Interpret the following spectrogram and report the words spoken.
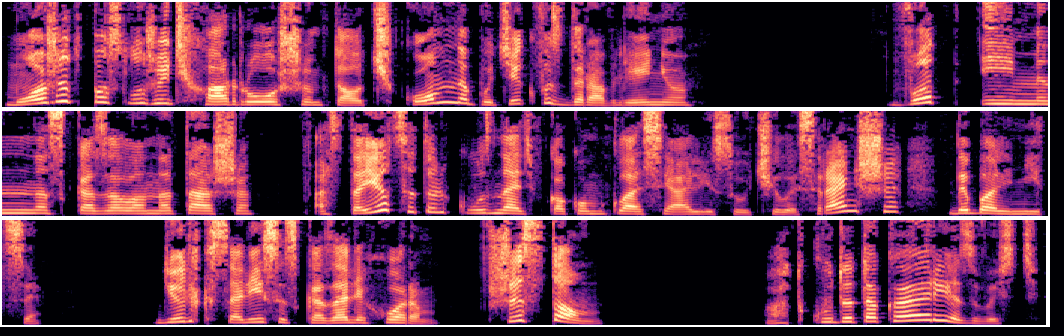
может послужить хорошим толчком на пути к выздоровлению. «Вот именно», — сказала Наташа. «Остается только узнать, в каком классе Алиса училась раньше, до больницы». Юлька с Алисой сказали хором. «В шестом». «Откуда такая резвость?»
